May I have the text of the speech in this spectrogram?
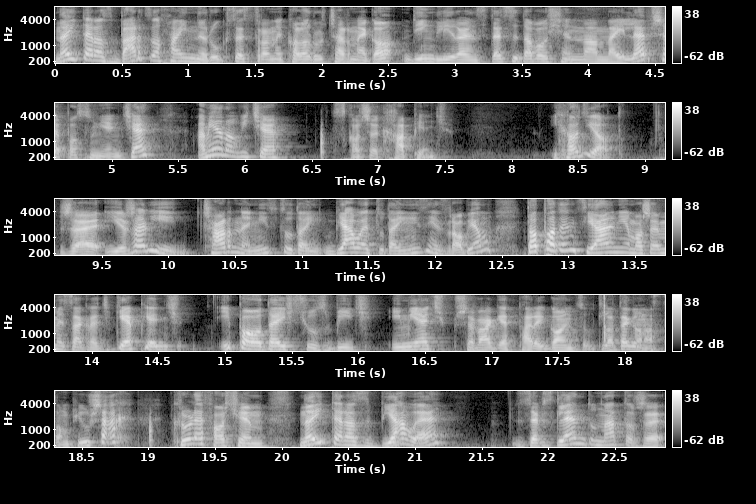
No i teraz bardzo fajny ruch ze strony koloru czarnego. Dingli Ren zdecydował się na najlepsze posunięcie, a mianowicie skoczek H5. I chodzi o to, że jeżeli czarne nic tutaj, białe tutaj nic nie zrobią, to potencjalnie możemy zagrać G5 i po odejściu zbić i mieć przewagę pary gońców. Dlatego nastąpił szach, król F8, no i teraz białe ze względu na to, że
